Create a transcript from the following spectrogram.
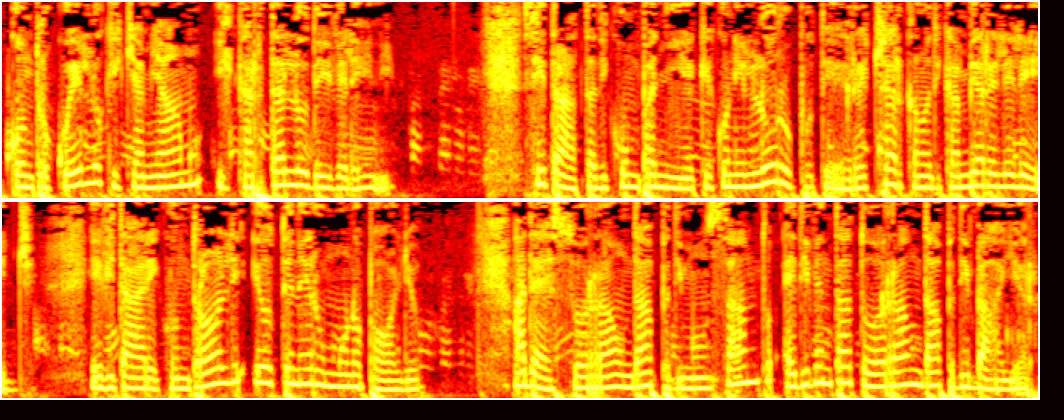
contro quello che chiamiamo il cartello dei veleni. Si tratta di compagnie che con il loro potere cercano di cambiare le leggi, evitare i controlli e ottenere un monopolio. Adesso il Roundup di Monsanto è diventato il Roundup di Bayer,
